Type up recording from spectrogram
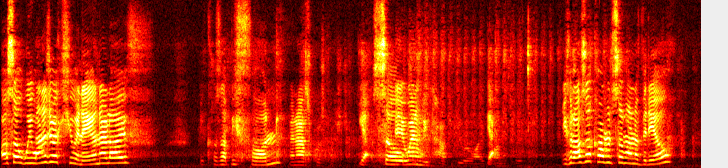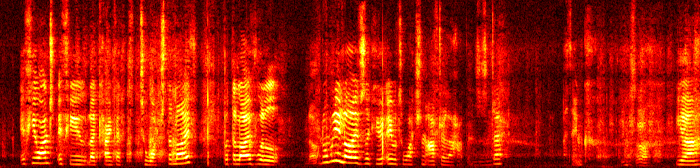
Also, we want to do a Q&A on our live because that'd be fun. And ask us questions. Yeah, so Hey, when we have to do live, Yeah. honestly. you could also comment some on a video if you want, if you like can't get to watch the live. But the live will no, normally lives like you're able to watch them after that happens, isn't it? I think. I think so. Yeah.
